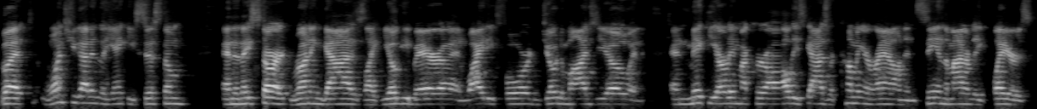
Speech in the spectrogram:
But once you got into the Yankee system, and then they start running guys like Yogi Berra and Whitey Ford, and Joe DiMaggio, and and Mickey early in my career. All these guys are coming around and seeing the minor league players,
